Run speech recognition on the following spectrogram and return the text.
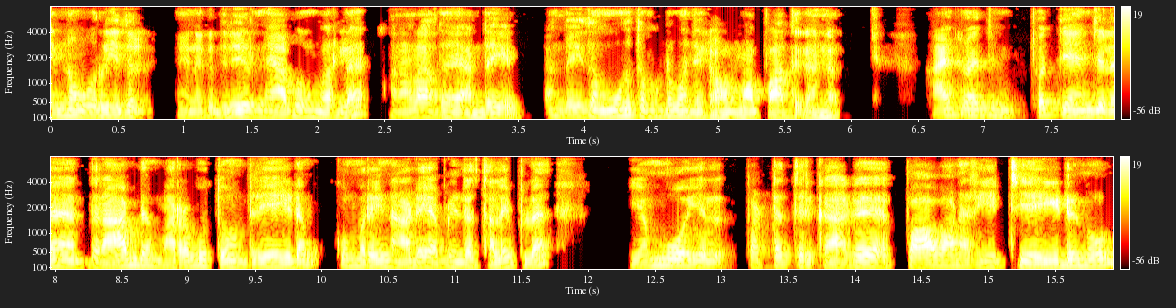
இன்னும் ஒரு இதழ் எனக்கு திடீர் ஞாபகம் வரல. அதனால அதை அந்த அந்த இதை மூணுத்தை மட்டும் கொஞ்சம் கவனமா பார்த்துக்கங்க. 1935ல திராவிட மரபு தோன்றிய இடம் குமரி நாடே அப்படின்ற தலைப்புல எம்.ஓ.எல் பட்டத்திற்காக பாவாணர் இயற்றிய இடுநூல்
